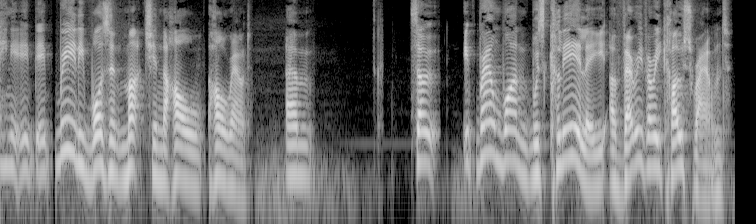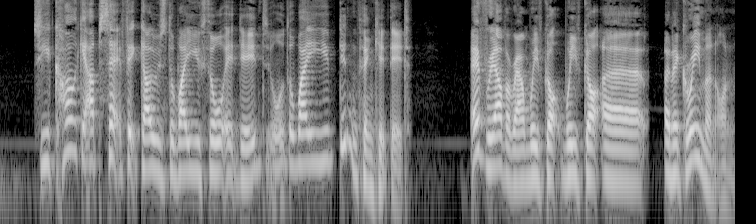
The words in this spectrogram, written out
mean, it, it really wasn't much in the whole whole round. Um, so it, round one was clearly a very very close round. So you can't get upset if it goes the way you thought it did or the way you didn't think it did every other round we've got we've got uh, an agreement on.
